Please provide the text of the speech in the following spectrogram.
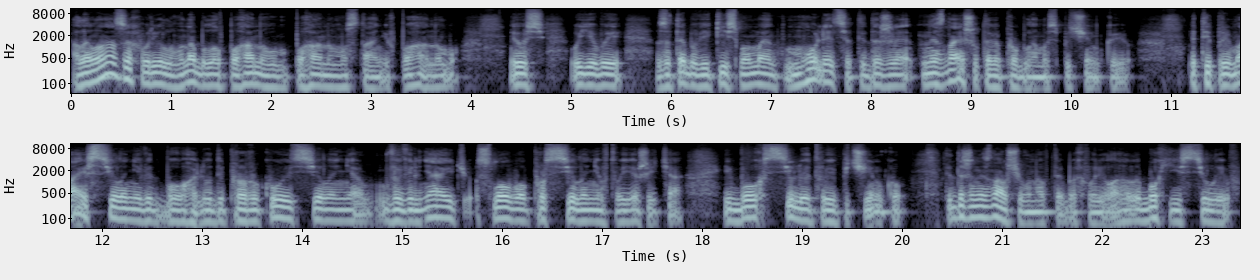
Але вона захворіла, вона була в поганому, поганому стані, в поганому. І ось уяви, за тебе в якийсь момент моляться, ти навіть не знаєш, що у тебе проблеми з печінкою. І ти приймаєш зцілення від Бога, люди пророкують зцілення, вивільняють слово про зцілення в твоє життя. І Бог зцілює твою печінку. Ти навіть не знав, що вона в тебе хворіла, але Бог її зцілив.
